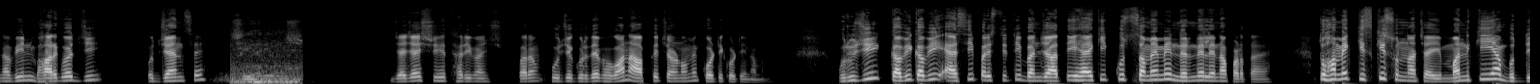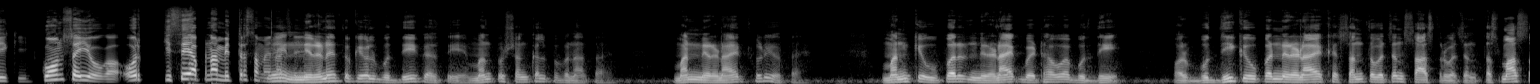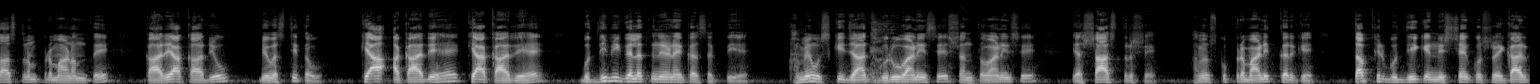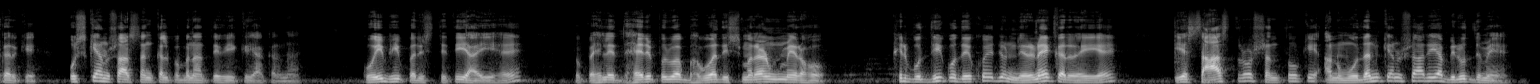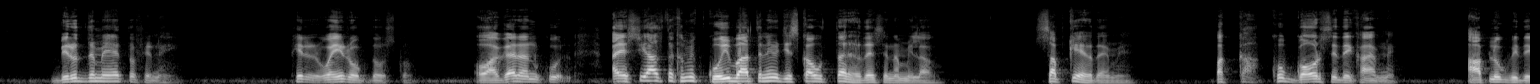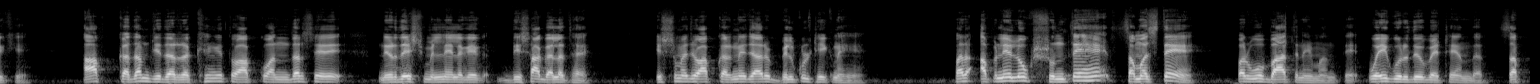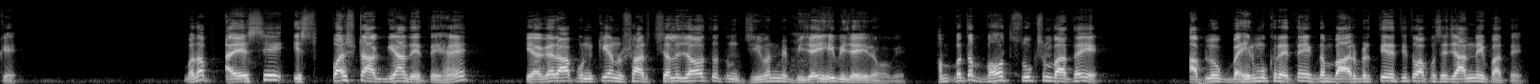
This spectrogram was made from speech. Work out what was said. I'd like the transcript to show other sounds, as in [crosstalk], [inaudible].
नवीन भार्गवत जी उज्जैन से। श्री हरिवंश। जय जय श्री हरिवंश। परम पूज्य गुरुदेव भगवान आपके चरणों में कोटि कोटि नमन। गुरुजी कभी कभी ऐसी परिस्थिति बन जाती है कि कुछ समय में निर्णय लेना पड़ता है। तो हमें किसकी सुनना चाहिए मन की या बुद्धि की? कौन सही होगा और किसे अपना मित्र समझना नहीं निर्णय तो केवल बुद्धि ही करती है। मन तो संकल्प बनाता है। मन निर्णायक थोड़ी होता है। मन के ऊपर निर्णायक बैठा हुआ बुद्धि और बुद्धि के ऊपर निर्णायक है, संत वचन, शास्त्र वचन। तस्मात शास्त्रम प्रमाणम ते कार्या कार्यो व्यवस्थित हो। क्या अकार्य है, क्या कार्य है? बुद्धि भी गलत निर्णय कर सकती है। हमें उसकी जाँच गुरुवाणी से, संतवाणी से या शास्त्र से, हमें उसको प्रमाणित करके, तब फिर बुद्धि के निश्चय को स्वीकार करके, उसके अनुसार संकल्प बनाते हुए क्रिया करना है। कोई भी परिस्थिति आई है तो पहले धैर्यपूर्वक भगवत स्मरण में रहो। फिर बुद्धि को देखो, ये जो निर्णय कर रही है, ये शास्त्र और संतों के अनुमोदन के अनुसार या विरुद्ध में है? विरुद्ध में है तो फिर नहीं। फिर वहीं रोक दो उसको। और अगर अनुकूल, ऐसी आज तक हमें कोई बात नहीं जिसका उत्तर हृदय से न मिला हो। सबके हृदय में पक्का, खूब गौर से देखा है हमने। आप लोग भी देखिए। आप कदम जिधर रखेंगे तो आपको अंदर से निर्देश मिलने लगेगा दिशा गलत है। इस समय जो आप करने जा रहे हो बिल्कुल ठीक नहीं है। पर अपने लोग सुनते हैं, समझते हैं, पर वो बात नहीं मानते। वही गुरुदेव बैठे अंदर, सबके। मतलब ऐसे स्पष्ट आज्ञा देते हैं कि अगर आप उनके अनुसार चल जाओ तो तुम जीवन में विजयी ही विजयी रहोगे। हम मतलब बहुत सूक्ष्म बात है आप लोग बहिर्मुख रहते हैं, एकदम बारवृत्ति रहती तो आप उसे जान नहीं पाते।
